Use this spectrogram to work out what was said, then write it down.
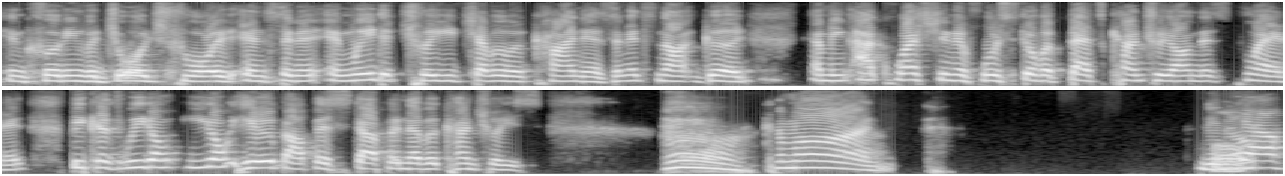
including the George Floyd incident, and we need to treat each other with kindness, and it's not good. I mean, I question if we're still the best country on this planet because we don't you don't hear about this stuff in other countries. Oh, come on. You Well, know? yeah,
